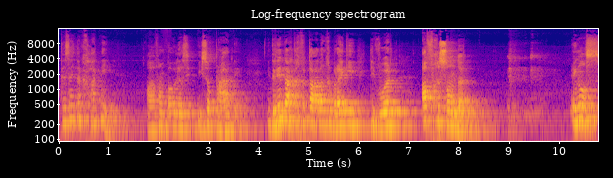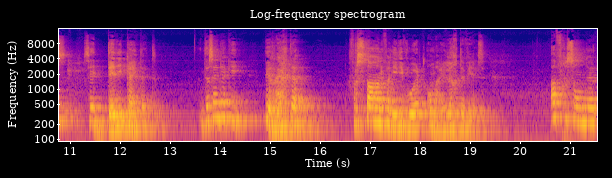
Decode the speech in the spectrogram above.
Dit is eintlik glad nie waarvan Paulus hierso praat nie. Die 83 vertaling gebruik hier die woord afgesonder. Engels sê dedicated. Dit is eintlik die, die regte verstaan van hierdie woord om heilig te wees afgesonder,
